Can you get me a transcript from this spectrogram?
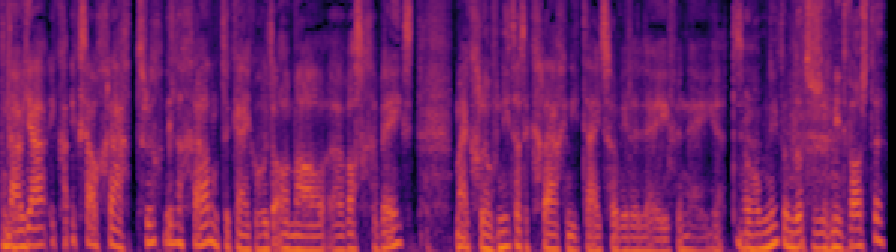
Nou ja, ik, ik zou graag terug willen gaan... om te kijken hoe het allemaal was geweest. Maar ik geloof niet dat ik graag in die tijd zou willen leven. Nee, het, Waarom niet? Omdat ze zich niet wasten?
